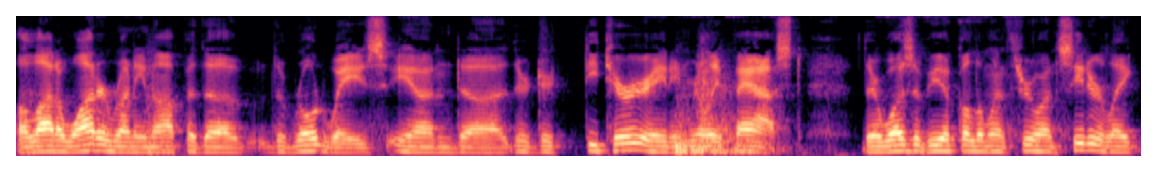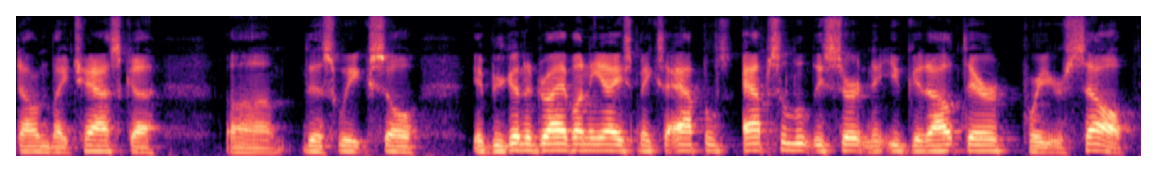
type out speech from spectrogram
a lot of water running off of the, the roadways, and uh, they're, deteriorating really fast. There was a vehicle that went through on Cedar Lake down by Chaska uh, this week. So if you're going to drive on the ice, make absolutely certain that you get out there for yourself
